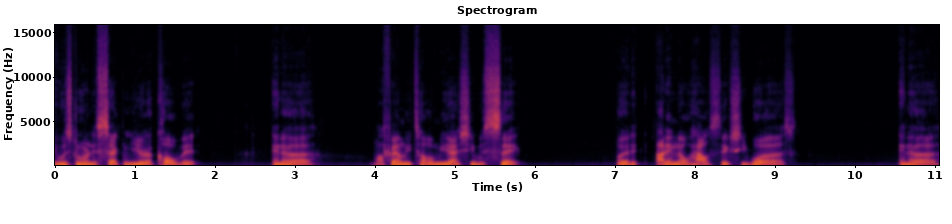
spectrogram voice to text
It was during the second year of COVID, and uh, my family told me that she was sick but I didn't know how sick she was. And uh,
